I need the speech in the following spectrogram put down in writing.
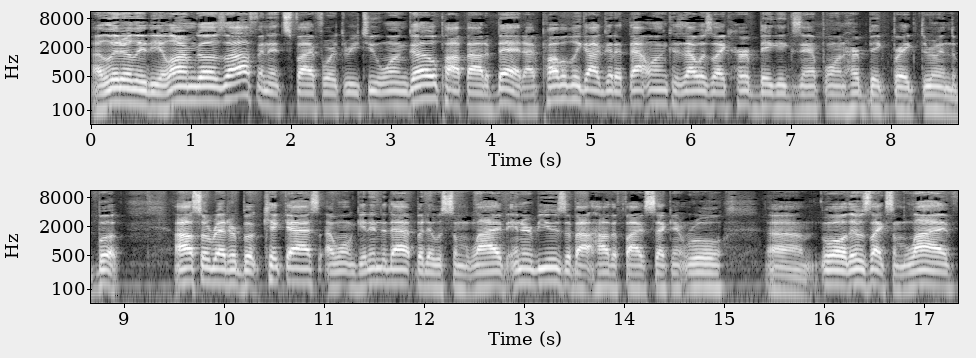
I literally, the alarm goes off and it's five, four, three, two, one, go, pop out of bed. I probably got good at that one because that was like her big example and her big breakthrough in the book. I also read her book Kick Ass. I won't get into that, but it was some live interviews about how the five second rule, um, well, there was like some live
